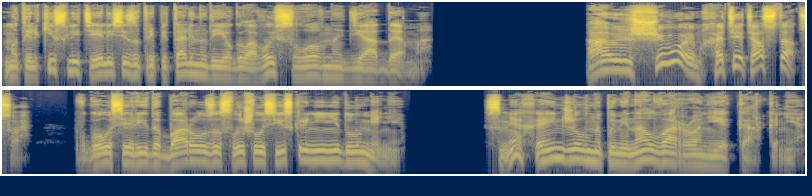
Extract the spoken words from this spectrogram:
Мотыльки слетелись и затрепетали над ее головой, словно диадема. «А с чего им хотеть остаться?» В голосе Рида Барроуза слышалось искреннее недоумение. Смех Энджел напоминал воронье карканье.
